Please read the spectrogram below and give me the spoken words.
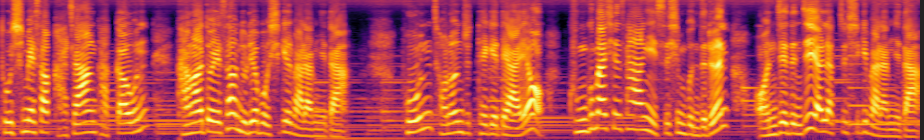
도심에서 가장 가까운 강화도에서 누려보시길 바랍니다. 본 전원주택에 대하여 궁금하신 사항이 있으신 분들은 언제든지 연락 주시기 바랍니다.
